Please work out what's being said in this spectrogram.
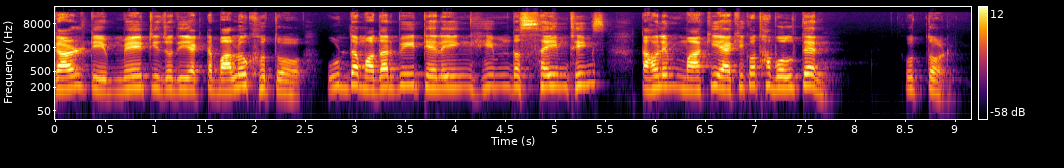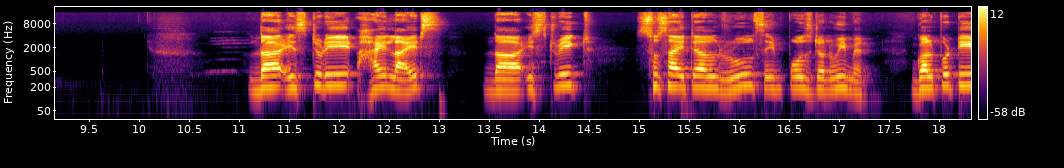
গার্লটি মেয়েটি যদি একটা বালক হতো would the mother be telling him the same things তাহলে মা কি একই কথা বলতেন? উত্তর the story highlights the strict societal rules imposed on women গল্পটি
